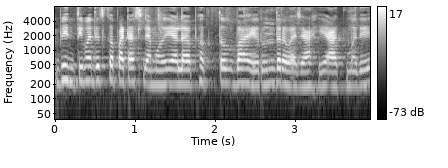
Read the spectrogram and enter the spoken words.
भिंतीमध्येच कपाट असल्यामुळे याला फक्त बाहेरून दरवाजा आहे. आतमध्ये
